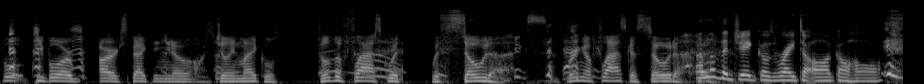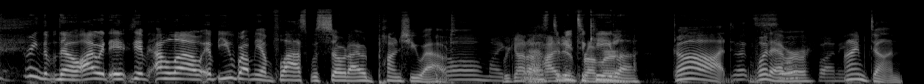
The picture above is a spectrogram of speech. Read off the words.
People people are are expecting, you know, oh, it's Jillian Michaels. Fill the flask with with soda. Bring a flask of soda. I love that Jake goes right to alcohol. Bring the no. I would. If, if, hello, if you brought me a flask with soda, I would punch you out. Oh my! God. We gotta it has hide to be it from her. tequila. God, That's so whatever. funny. I'm done.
